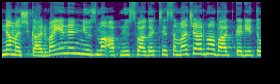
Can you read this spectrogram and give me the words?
નમસ્કાર વાયએનએન ન્યૂઝમાં આપનું સ્વાગત છે. સમાચારમાં વાત કરીએ તો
